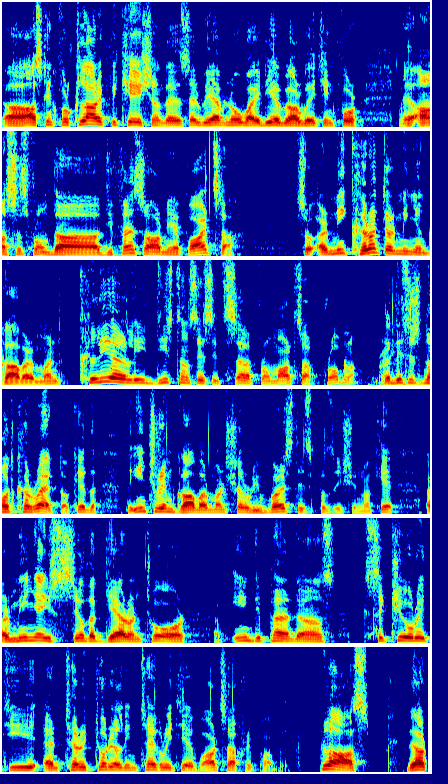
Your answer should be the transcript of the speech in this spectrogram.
uh, asking for clarification. They said, We have no idea. We are waiting for uh, answers from the Defense Army of Artsakh. So Arme- current Armenian government clearly distances itself from Artsakh problem. Right. But this is not correct. Okay, the, the interim government shall reverse this position. Okay, Armenia is still the guarantor of independence, security, and territorial integrity of Artsakh Republic. Plus, there are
